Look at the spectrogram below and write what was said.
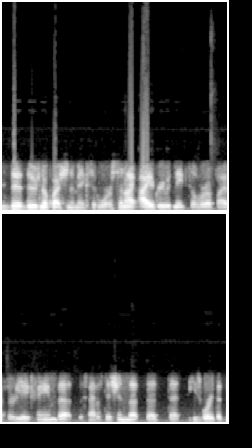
There's no question it makes it worse. And I, I agree with Nate Silver of 538 fame, that the statistician, that, that, that he's worried that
